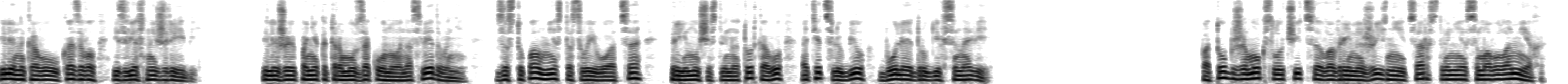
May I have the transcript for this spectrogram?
или на кого указывал известный жребий, или же по некоторому закону о наследовании заступал место своего отца преимущественно тот, кого отец любил более других сыновей. Потоп же мог случиться во время жизни и царствования самого Ламеха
